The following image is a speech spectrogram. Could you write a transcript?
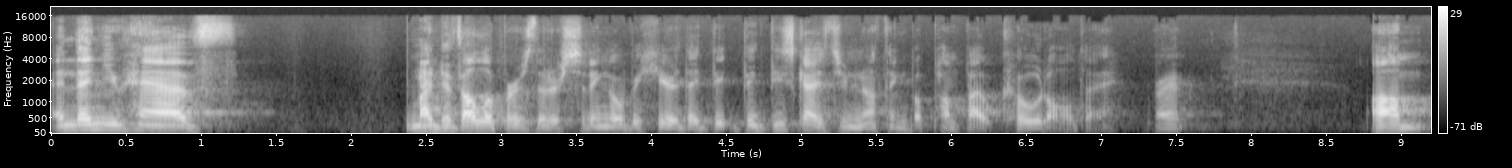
And then you have my developers that are sitting over here. They, they, these guys do nothing but pump out code all day, right? Um,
